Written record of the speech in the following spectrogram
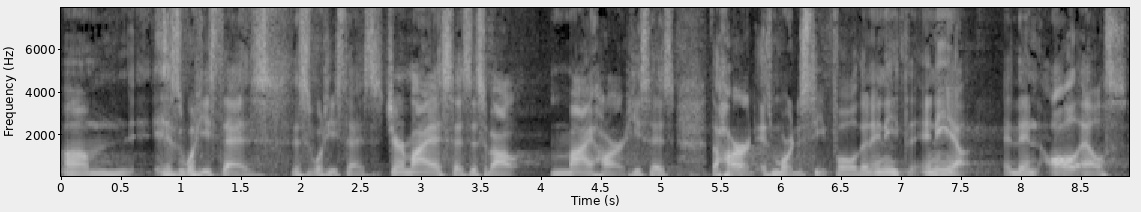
Um, this is what he says. This is what he says. Jeremiah says this about my heart. He says, "The heart is more deceitful than any, any than all else,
